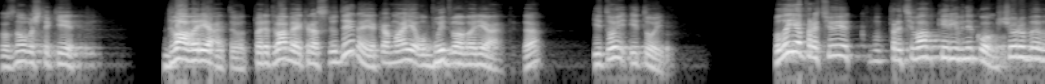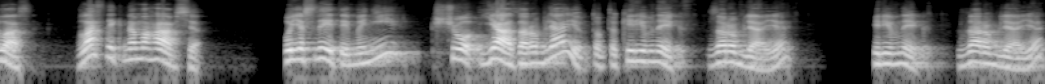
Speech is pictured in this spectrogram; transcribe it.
То знову ж таки, два варіанти. От перед вами якраз людина, яка має обидва варіанти. Да? І той, і той. Коли я працюю, працював керівником, що робив власник? Власник намагався пояснити мені, що я заробляю, тобто керівник заробляє, керівник заробляє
